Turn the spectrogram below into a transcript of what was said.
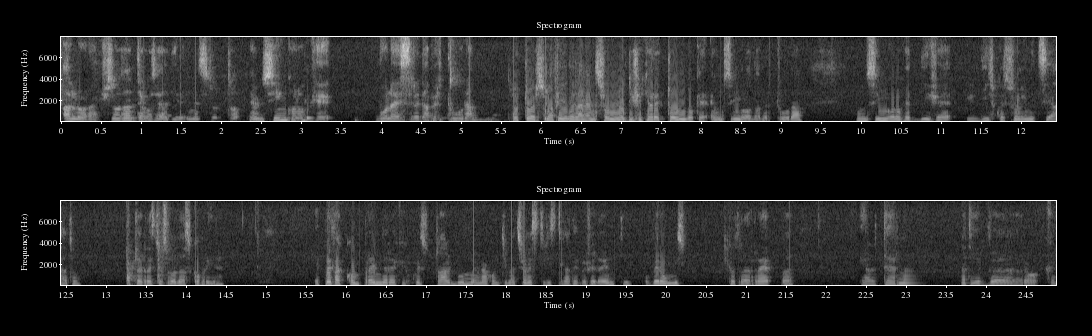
Allora, ci sono tante cose da dire. Innanzitutto è un singolo che vuole essere d'apertura. Soprattutto verso la fine della canzone lo dice chiaro e tondo che è un singolo d'apertura. Un singolo che dice il disco è solo iniziato, tutto il resto è solo da scoprire. E poi fa comprendere che questo album è una continuazione stilistica dei precedenti, ovvero un mischio tra rap e alternative rock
